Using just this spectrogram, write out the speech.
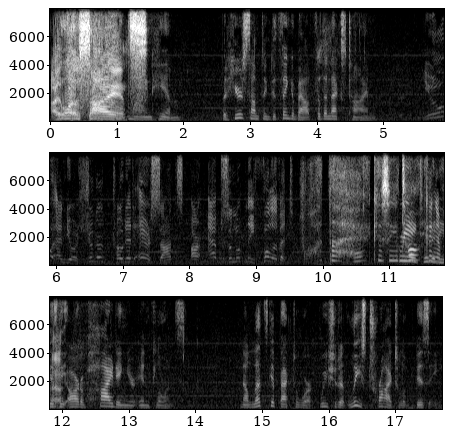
I love science! Don't mind him. But here's something to think about for the next time. You and your sugar-coated ersatz are absolutely full of it. What the heck is he talking about? Creativity is the art of hiding your influence. Now let's get back to work. We should at least try to look busy.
